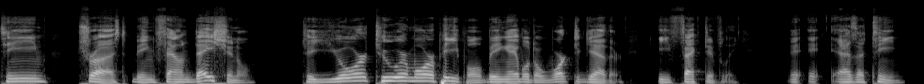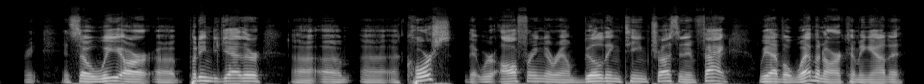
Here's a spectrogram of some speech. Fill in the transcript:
team trust being foundational to your two or more people being able to work together effectively as a team. Right. And so we are uh, putting together uh, a, uh, a, course that we're offering around building team trust. And in fact, we have a webinar coming out, a,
